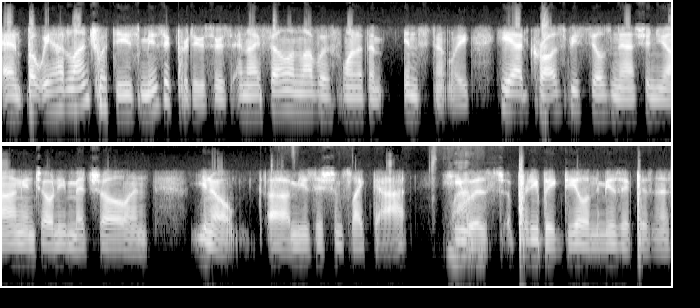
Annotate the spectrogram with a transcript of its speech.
And but we had lunch with these music producers, and I fell in love with one of them instantly. He had Crosby, Stills, Nash and Young, and Joni Mitchell, and you know uh, musicians like that. Wow. He was a pretty big deal in the music business,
